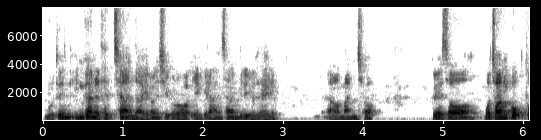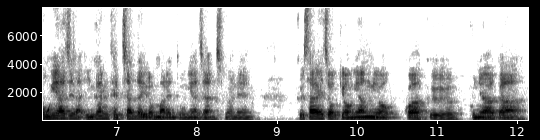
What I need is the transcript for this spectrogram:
모든 인간을 대체한다. 이런 식으로 얘기를 하는 사람들이 요새 어, 많죠. 그래서 뭐 저는 꼭 동의하지, 인간을 대체한다 이런 말엔 동의하지 않지만은 그 사회적 영향력과 그 분야가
